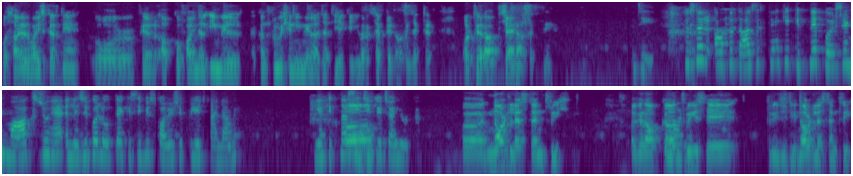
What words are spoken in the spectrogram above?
वो सारे रिवाइज करते हैं और फिर आपको फाइनल ईमेल कंफर्मेशन ईमेल आ जाती है कि यू आर एक्सेप्टेड और रिजेक्टेड और फिर आप चाइन आ सकते हैं। जी। तो सर आप बता सकते हैं कि कितने परसेंट मार्क्स जो हैं एलिजिबल होते हैं किसी भी स्कॉलरशिप के लिए चाइना में? या कितना सीजीपीए चाहिए होता है? नॉट लेस देन थ्री अगर आपका थ्री से three G G not less than three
